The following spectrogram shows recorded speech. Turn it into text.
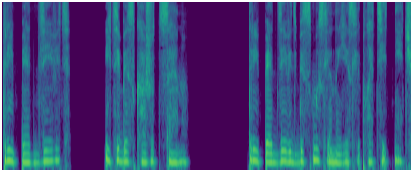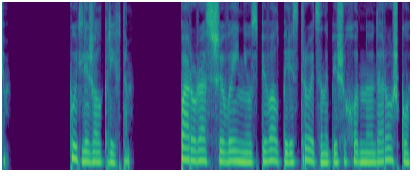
359 и тебе скажут цену. 359 бессмысленно, если платить нечем. Путь лежал к лифтам. Пару раз Шивей не успевал перестроиться на пешеходную дорожку,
